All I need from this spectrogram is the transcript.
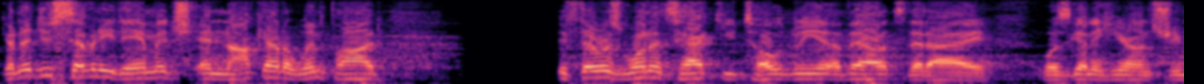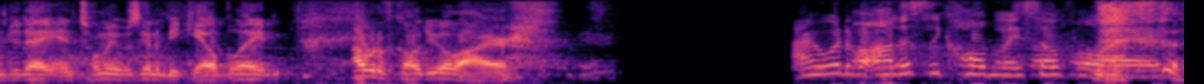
Gonna do 70 damage and knock out a Wimpod. If there was one attack you told me about that I was gonna hear on stream today and told me it was gonna be Gale Blade, I would have called you a liar. I would have honestly called myself a liar.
